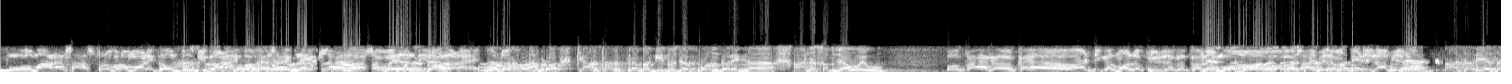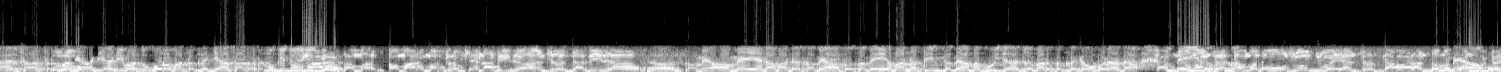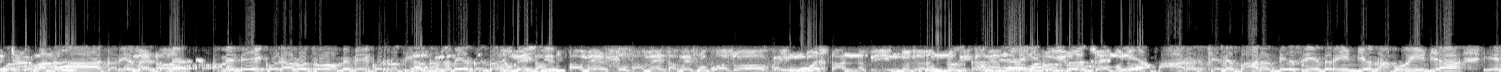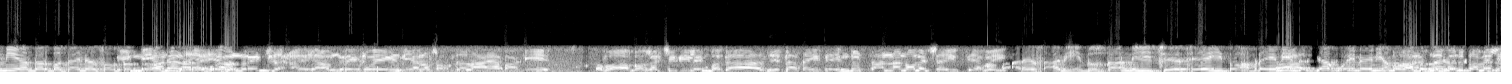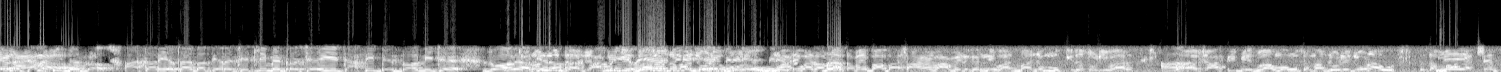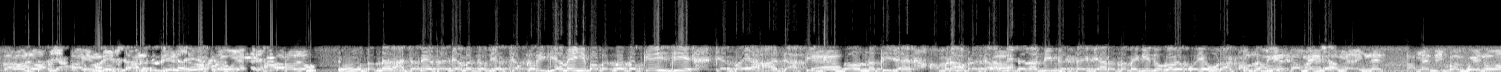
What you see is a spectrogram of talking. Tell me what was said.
હું મારા શાસ્ત્રો પ્રમાણે કહું તું બી ગણાય. એટલા સંવેદનશીલ ગણાય. બોલો. સાંભળો, સાંભળો. ક્યાં શાસ્ત્રમાં કીધું છે ફોન કરીને આને સમજાવો એવું? તો કયા કયા આર્ટિકલમાં લખ્યું છે કે તમે આચાર્ય સાહેબ શાસ્ત્રમાંથી આડી આડી વાતો તમને ક્યાં શાસ્ત્રનું કીધું છે? તમારા કહો. મતલબ અંધશ્રદ્ધાથી છે? અમે એના માટે તમે આ તો તમે એમાં નથી તમે આમાં ઘૂસ્યા એટલે મારે તમને કેવું પડે હતા અંધશ્રદ્ધામાં તો હું શું જ ભાઈ. અંધશ્રદ્ધા વાળાને તો તમે આચાર્ય સાહેબ તમે તમે બે કોર હાલો છો અમે બે કોર નથી એટલે એક જ બાજુ કહીએ છીએ. તમે તમે તમે શું કહો છો? કે હિન્દુસ્તાન નથી હિન્દુ ધર્મ હિન્દુસ્તાન છે, ભારત છે ને ભારત દેશની અંદર ઇન્ડિયન આપણું ઇન્ડિયા એની અંદર બધાને સ્વતંત્ર અધિકાર. અંગ્રેજ અંગ્રેજોએ ઇન્ડિયાનો શબ્દ લાયા બાકી ભ- ભગતસિંહથી લઈને બધા જેટલા શહીદ છે હિન્દુસ્તાનના નામે શહીદ થયા ભાઈ. અરે સાહેબ હિન્દુસ્તાનની છે છે ઈ તો આપણે એની અંદર ક્યાં કોઈ ને એની અમે વાંધો નથી. તમે લઈને આયા ને. આચાર્ય સાહેબ અત્યારે જેટલી મેટર છે એ જાતિ ભેદભાવની છે. જો હવે આપણી. મારી વાત હમણાં- તમે બાબા સાહેબ આંબેડકરની વાત બાજુ મૂકી દો થોડી વાર. જાતિ ભેદભાવમાં હું તમારા જોડે જોડાવું. તો તમે એક્સેપ્ટ કરો છો? હિન્દુસ્તાન આપણે એક્સેપ્ટ કરો છો? હું તમને આચાર્ય સાહેબ એમ જ કહું એક્સેપ્ટ કરી છે અમે એ બાબતમાં તો કહી છીએ કે ભાઈ આ જાતિ ભેદભાવ નથી જાય. હમણાં આપણે ચાર દી પહેલા ડિબેટ થઈ ત્યારે તમે કીધું કે હવે કોઈ એવું રાખતું નથી. તમે એમને તમે દીપકભાઈ નું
